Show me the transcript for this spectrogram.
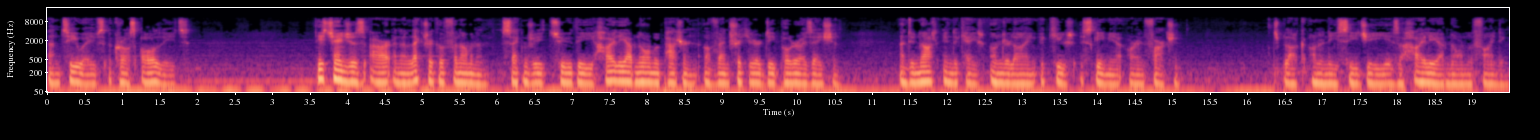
and T waves across all leads. These changes are an electrical phenomenon secondary to the highly abnormal pattern of ventricular depolarization and do not indicate underlying acute ischemia or infarction. Block on an ECG is a highly abnormal finding.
